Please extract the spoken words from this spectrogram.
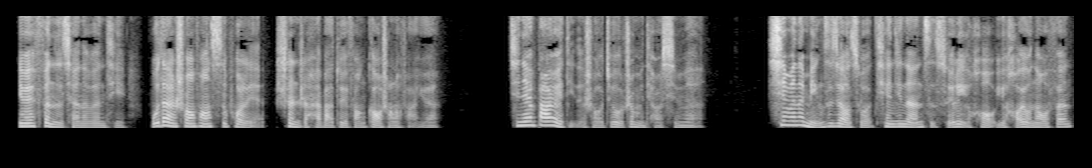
因为份子钱的问题，不但双方撕破脸，甚至还把对方告上了法院。今年八月底的时候，就有这么一条新闻，新闻的名字叫做“天津男子随礼后与好友闹翻，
